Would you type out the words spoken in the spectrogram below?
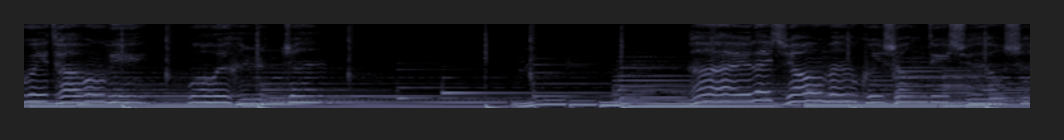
不会逃避，我会很认真。那爱来敲门，会上滴血熬深。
